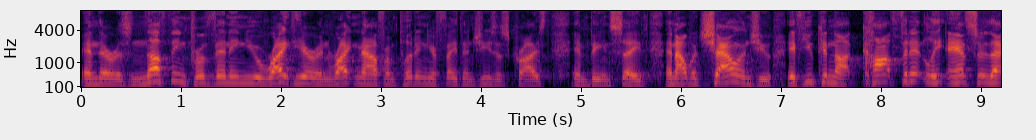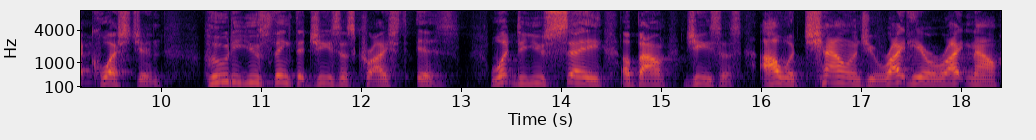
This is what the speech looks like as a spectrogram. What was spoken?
And there is nothing preventing you right here and right now from putting your faith in Jesus Christ and being saved. And I would challenge you if you cannot confidently answer that question, who do you think that Jesus Christ is? What do you say about Jesus? I would challenge you right here, right now.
